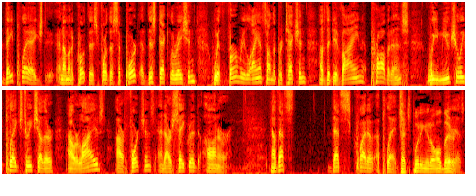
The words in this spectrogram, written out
they pledged, and I'm going to quote this, for the support of this declaration, with firm reliance on the protection of the divine providence, we mutually pledge to each other our lives, our fortunes, and our sacred honor. Now that's that's quite a, a pledge. That's putting it all there. It is.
